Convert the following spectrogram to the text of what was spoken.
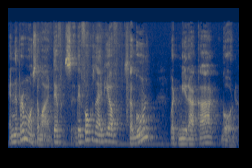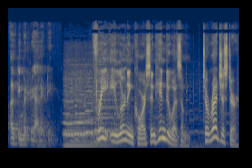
and the Brahmo Samaj. They, they focus on the idea of sagun, but nirakar, God, ultimate reality. Free e-learning course in Hinduism. To register,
